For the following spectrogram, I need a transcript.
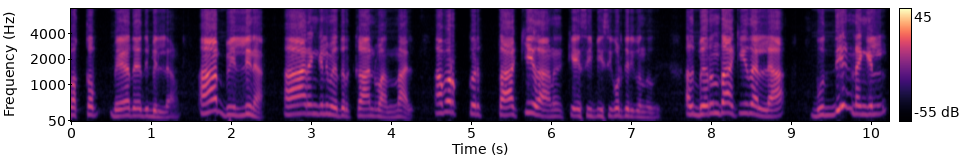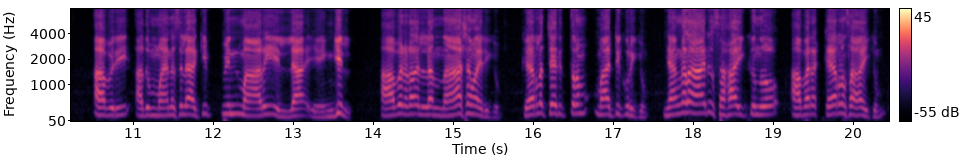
വഖഫ് ഭേദഗതി ബില്ലാണ്. ആ ബില്ലിനെ ആരെങ്കിലും എതിർക്കാൻ വന്നാൽ അവർക്കൊരു താക്കീതാണ് കെ സി ബി സി കൊടുത്തിരിക്കുന്നത്. അത് വെറും താക്കീതല്ല. ബുദ്ധി ഉണ്ടെങ്കിൽ അവർ അത് മനസ്സിലാക്കി പിന്മാറിയില്ല എങ്കിൽ അവരുടെ എല്ലാം നാശമായിരിക്കും. കേരള ചരിത്രം മാറ്റിക്കുറിക്കും. ഞങ്ങൾ ആര് സഹായിക്കുന്നതോ അവരെ കേരളം സഹായിക്കും.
